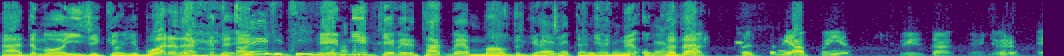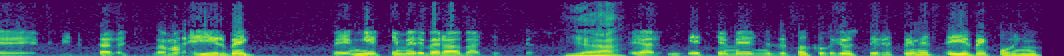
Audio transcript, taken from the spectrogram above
Ha değil mi o iyice köy. Bu arada hakikaten em- Öyle değil ya. emniyet kemeri takmayan maldır gerçekten. Evet, yani ne o kesinlikle. kadar Sakın yapmayın. Şu yüzden söylüyorum. Ee, bir bilimsel açıklama airbag ve emniyet kemeri beraber takılır. Ya. Eğer emniyet kemerinizi takılı gösterirseniz airbag boynunuzu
